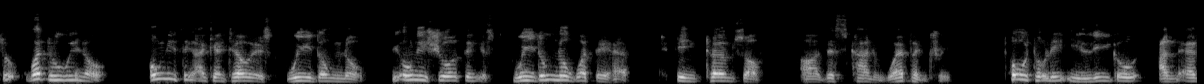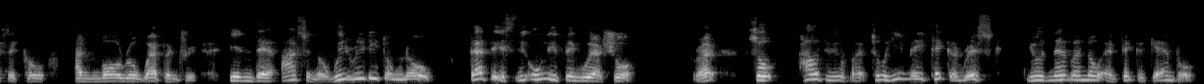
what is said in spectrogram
So what do we know? Only thing I can tell is we don't know. The only sure thing is we don't know what they have in terms of uh, this kind of weaponry, totally illegal, unethical, unmoral weaponry in their arsenal. We really don't know. That is the only thing we are sure, right? So how do you fight? So he may take a risk. You never know and take a gamble.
